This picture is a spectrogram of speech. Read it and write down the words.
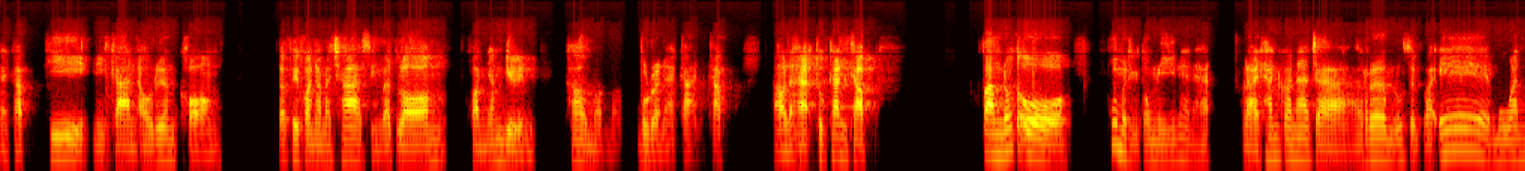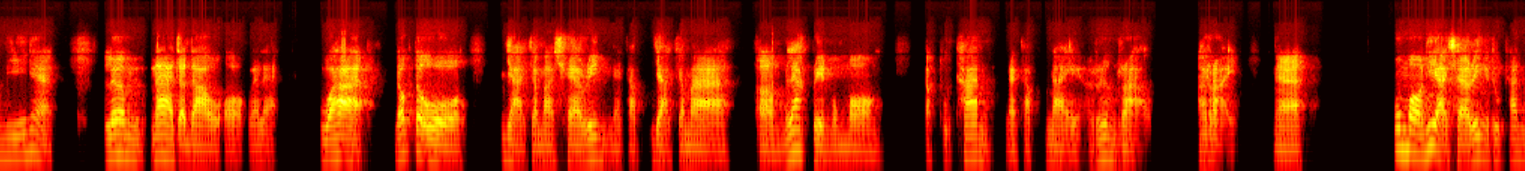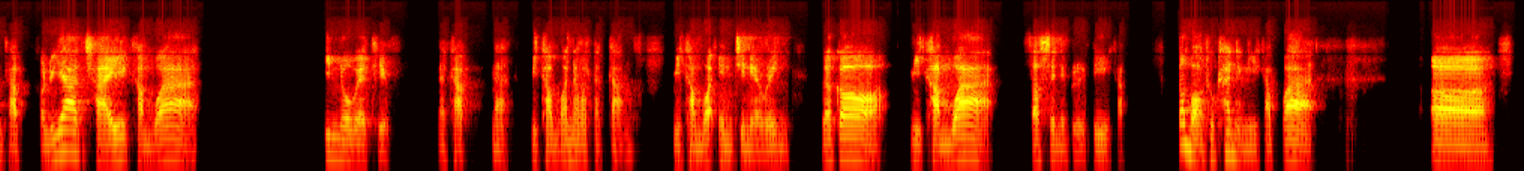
นะครับที่มีการเอาเรื่องของทรัพยากรธรรมชาติสิ่งแวดล้อม ความยั่งยืนเข้ามาบูรณาการครับ เอาละฮะทุกท่านครับ ฟังดรโอพูดมาถึงตรงนี้เนี่ยนะฮะหลายท่านก็น่าจะเริ่มรู้สึกว่า เอ๊มวันนี้เนี่ยเริ่มน่าจะเดาออกแล้วแหละ ว่าดรโออยากจะมาแชร์ริ่งนะครับ อยากจะมาแลกเปลี่ยนมุมมองกับทุกท่านนะครับในเรื่องราวอะไรนะ มุมมองที่อยากแชร์ริ่งกับทุกท่านครับ ขออนุญาตใช้คำว่า innovative นะครับนะมีคำว่านวัตกรรม มีคำว่า engineering แล้วก็มีคำว่า sustainability ครับ ต้องบอกทุกท่านอย่างนี้ครับว่า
